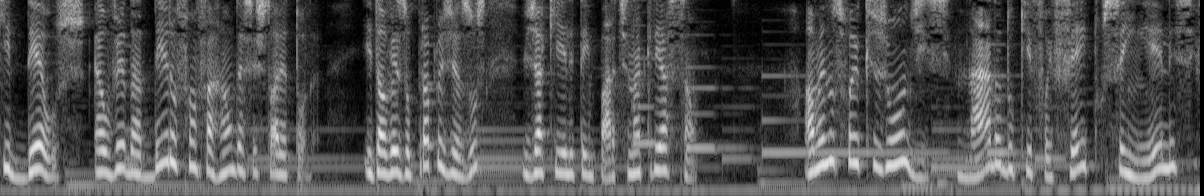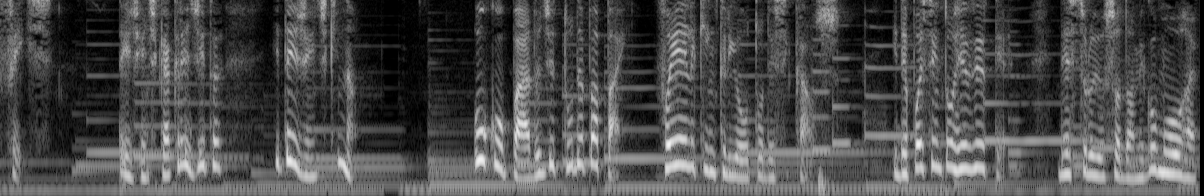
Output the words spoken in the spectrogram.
que Deus é o verdadeiro fanfarrão dessa história toda, e talvez o próprio Jesus, já que ele tem parte na criação. Ao menos foi o que João disse: nada do que foi feito sem ele se fez. Tem gente que acredita e tem gente que não. O culpado de tudo é papai. Foi ele quem criou todo esse caos. E depois tentou reverter. Destruiu Sodoma e Gomorra,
